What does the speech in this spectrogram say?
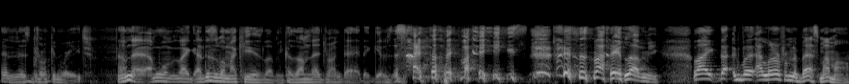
And this drunken rage. I'm that. I'm gonna like. Uh, this is why my kids love me because I'm that drunk dad that gives this type of advice. this is why they love me. Like, that, but I learned from the best, my mom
